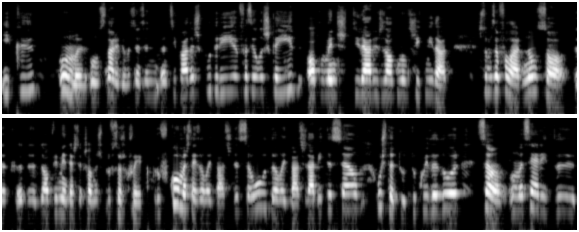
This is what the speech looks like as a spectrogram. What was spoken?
e que uma, um cenário de eleições an- antecipadas poderia fazê-las cair ou pelo menos tirar-lhes alguma legitimidade. Estamos a falar não só, de, de- de, obviamente, esta questão dos professores que foi a que provocou, mas tens a lei de bases da saúde, a lei de bases da habitação, o estatuto do cuidador, são uma série de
